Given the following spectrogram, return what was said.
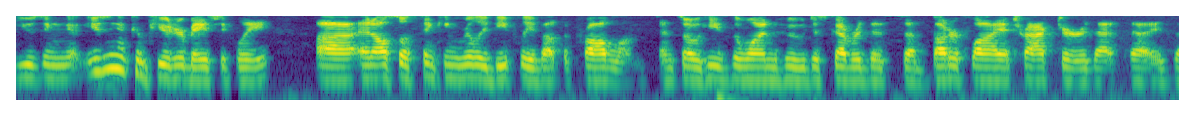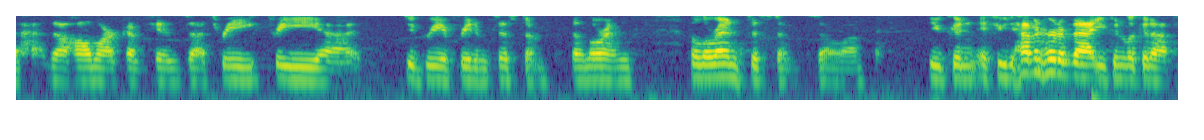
using using a computer, basically. Uh, and also thinking really deeply about the problem. And so he's the one who discovered this uh, butterfly attractor that uh, is the, the hallmark of his uh, three three uh, degree of freedom system, the Lorenz the Lorenz system. So um, you can, if you haven't heard of that, you can look it up.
